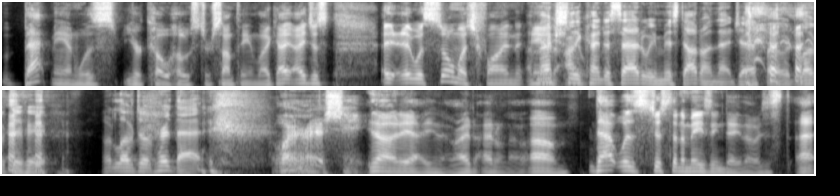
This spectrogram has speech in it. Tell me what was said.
Batman was your co-host or something. Like I, I just, it, it was so much fun. I'm actually kind of sad we missed out on that, Jeff. I would love to hear. I would love to have heard that. Where is she? No, yeah, you know, I, I don't know. Um, that was just an amazing day, though. Just, uh,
